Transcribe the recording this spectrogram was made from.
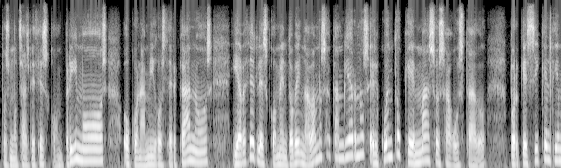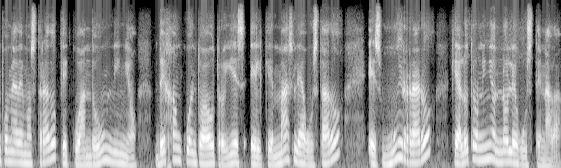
pues muchas veces con primos o con amigos cercanos y a veces les comento, venga, vamos a cambiarnos el cuento que más os ha gustado, porque sí que el tiempo me ha demostrado que cuando un niño deja un cuento a otro y es el que más le ha gustado, es muy raro que al otro niño no le guste nada.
